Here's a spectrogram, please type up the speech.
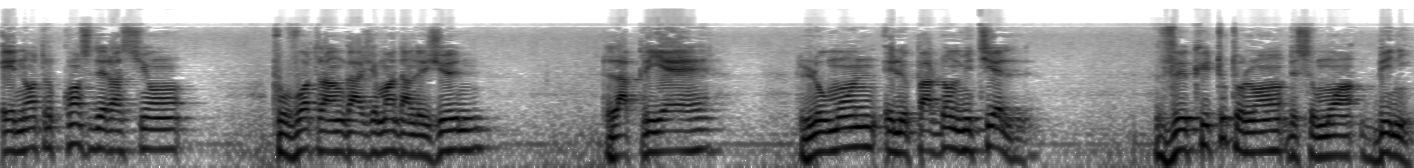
et notre considération pour votre engagement dans le jeûne, la prière, l'aumône et le pardon mutuel vécu tout au long de ce mois béni.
